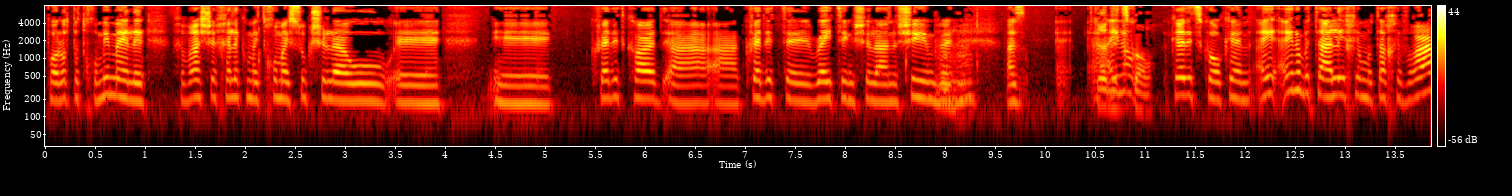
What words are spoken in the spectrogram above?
פועלות בתחומים האלה, חברה שחלק מתחום העיסוק שלה הוא credit card, ה credit rating של האנשים, mm-hmm. אז credit score. credit score, כן. היינו בתהליך עם אותה חברה,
